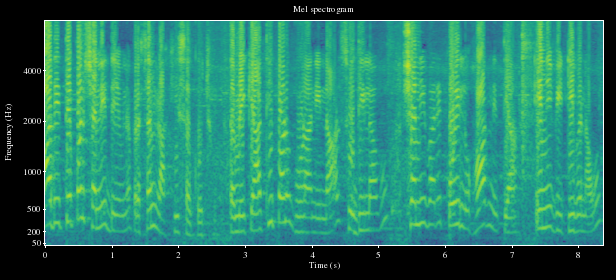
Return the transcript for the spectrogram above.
આ રીતે પણ શનિદેવને પ્રસન્ન રાખી શકો છો. તમે ક્યાંથી પણ ઘોડાની નાળ શોધી લાવો. શનિવારે કોઈ લોહારને ત્યાં એની વીટી બનાવો.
